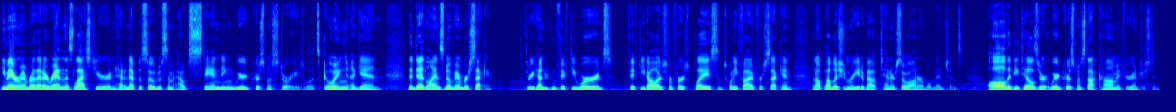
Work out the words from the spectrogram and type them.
You may remember that I ran this last year and had an episode with some outstanding weird Christmas stories. Well, it's going again. The deadline's November 2nd. 350 words, $50 for first place and 25 for second, and I'll publish and read about 10 or so honorable mentions. All the details are at weirdchristmas.com if you're interested.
